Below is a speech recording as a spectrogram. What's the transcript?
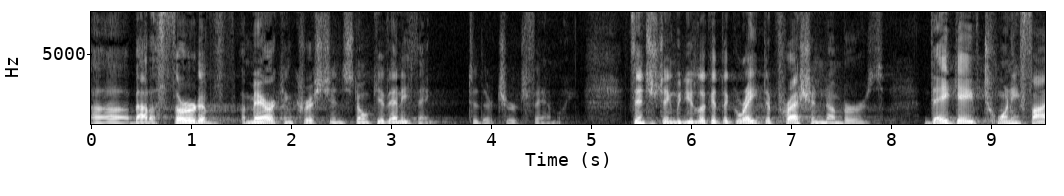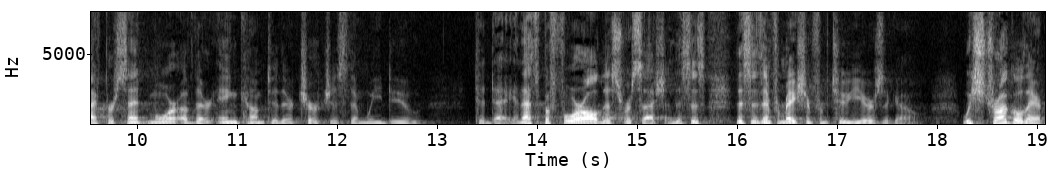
uh, about a third of American Christians don't give anything to their church family. It's interesting when you look at the Great Depression numbers, they gave 25% more of their income to their churches than we do today. And that's before all this recession. This is, this is information from two years ago. We struggle there.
